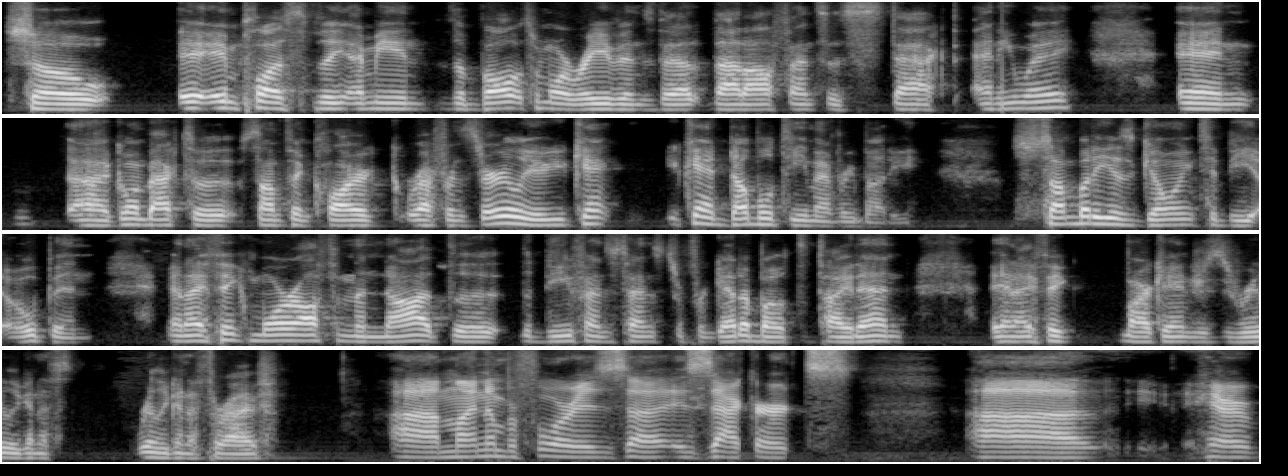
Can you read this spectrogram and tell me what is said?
So and plus the I mean the Baltimore Ravens that that offense is stacked anyway, and uh, going back to something Clarke referenced earlier, you can't you can't double team everybody. Somebody is going to be open, and I think more often than not, the the defense tends to forget about the tight end, and I think Mark Andrews is really going to really going to thrive. Uh, my number four is uh, is Zach Ertz. Uh, here,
